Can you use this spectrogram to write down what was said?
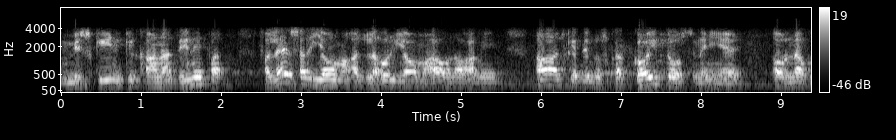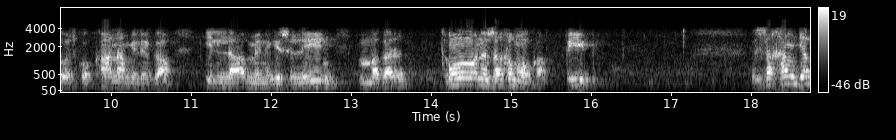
مسکین کے کھانا دینے پر۔ فلح سر یوم اللہ یوم حمیم آج کے دن اس کا کوئی دوست نہیں ہے اور نہ کوئی اس کو کھانا ملے گا اللہ من غسلین مگر دھومن زخموں کا پیپ زخم جب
